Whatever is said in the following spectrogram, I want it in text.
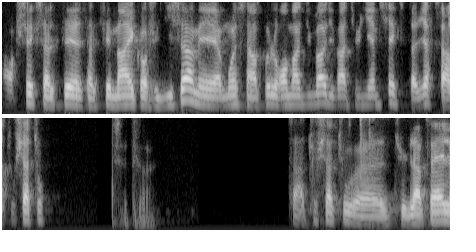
Alors, je sais que ça le fait, ça le fait marrer quand je lui dis ça, mais moi, c'est un peu le Romain Dumas du 21e siècle, c'est-à-dire que c'est un touche à tout. C'est un touche à tout. Euh, tu l'appelles.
